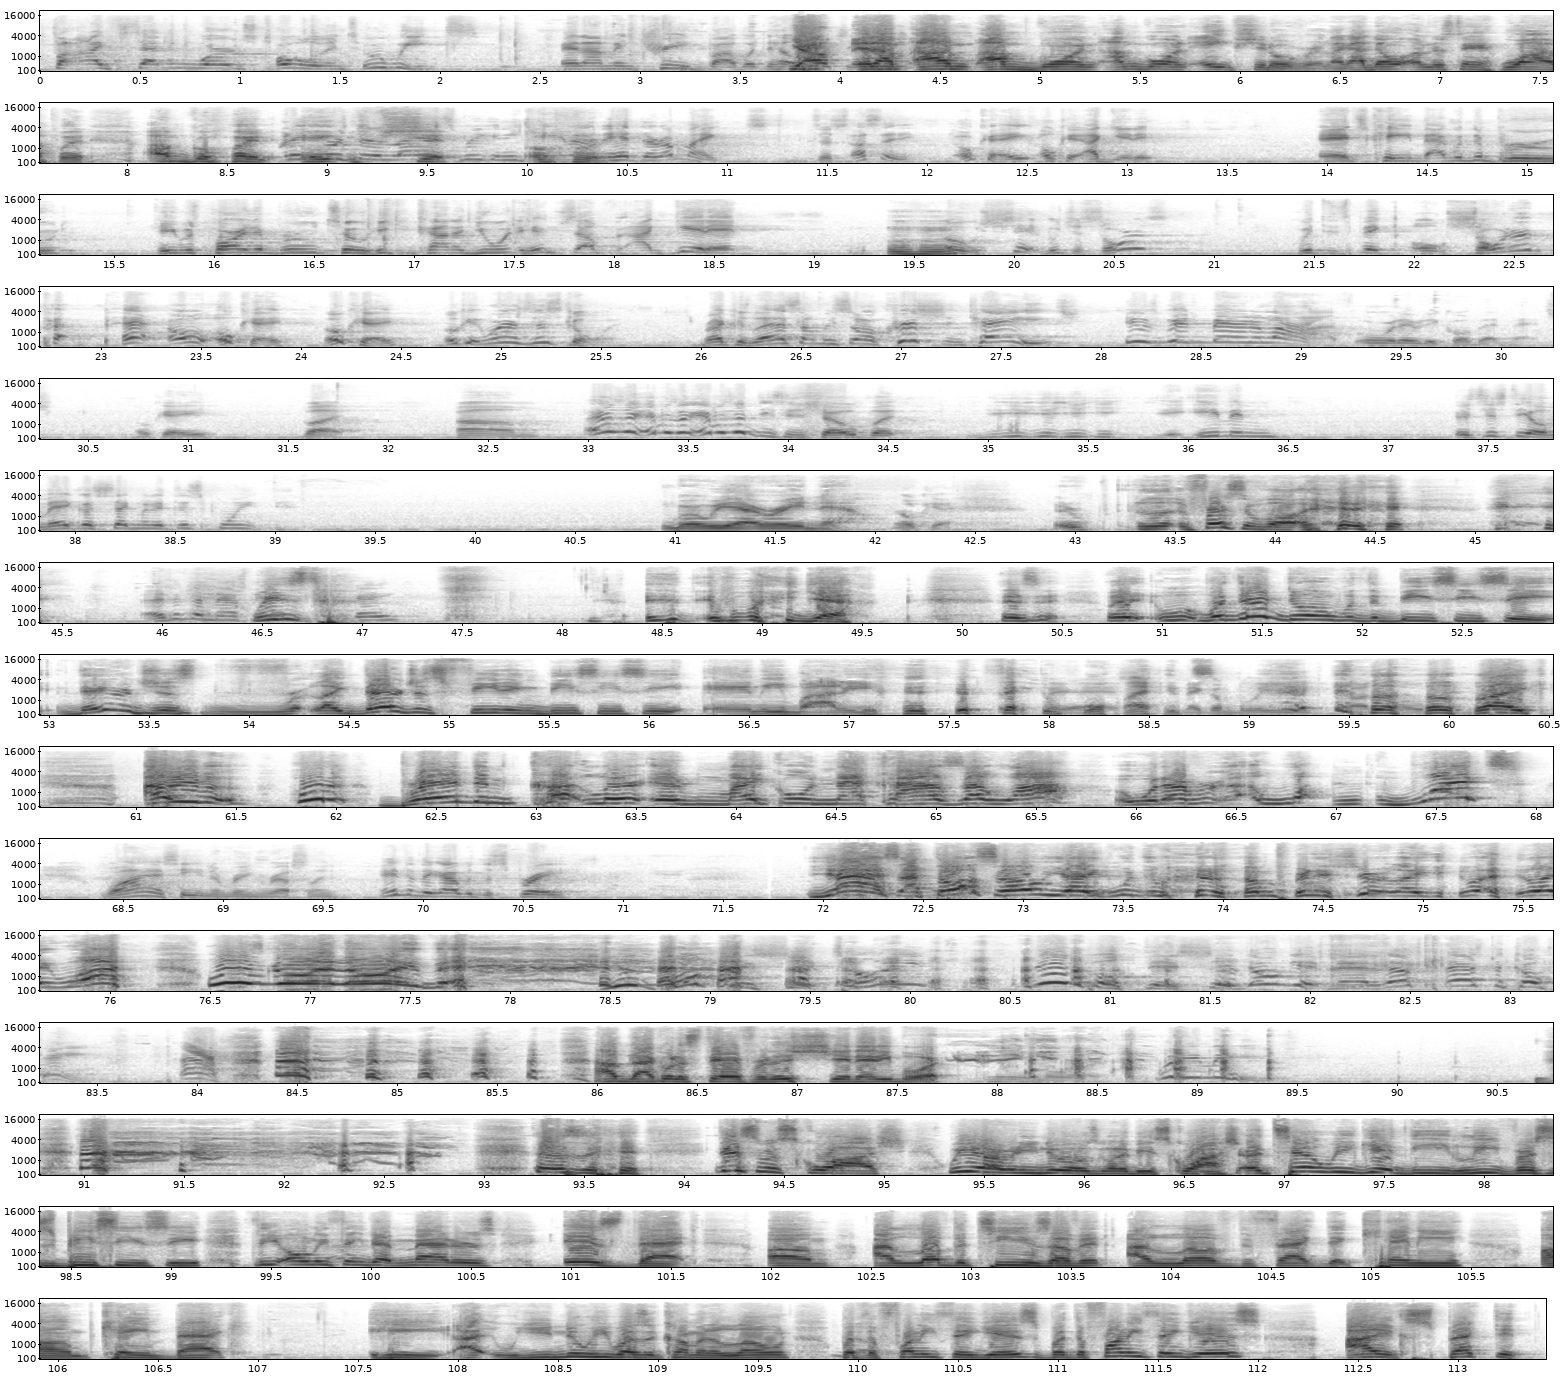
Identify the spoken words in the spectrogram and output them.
five, seven words total in two weeks, and I'm intrigued by what the hell. Yep, and I'm I'm I'm going I'm going ape shit over it. Like I don't understand why, but I'm going when ape first did it shit last week and he came out and hit there, I'm like, just I said, okay, okay, I get it. Edge came back with the Brood. He was part of the Brood too. He can kind of do it himself. I get it. Mm-hmm. Oh shit, Luchasaurus with this big old shoulder pat. pat. Oh, okay, okay, okay. Where's this going? Right? Because last time we saw Christian Cage, he was getting buried alive or whatever they call that match. Okay, but um, it was a, it was a, it was a decent show. But you, you, you, even is this the Omega segment at this point? Where we at right now? Okay. First of all, Isn't the match We just- okay? yeah. Listen, what they're doing with the BCC, they are just like they're just feeding BCC anybody they want. Make them bleed. cut 'em open. like I don't even who Brandon Cutler and Michael Nakazawa or whatever. Uh, What? What? Why is he in the ring wrestling? Ain't that the guy with the spray? Yes, I thought so. Yeah, like, I'm pretty sure. Like, like, what? What is going on, man? You booked this shit, Tony. You booked this shit. Don't get mad at us. Pass the cocaine. I'm not going to stand for this shit anymore. anymore. what do you mean? Listen, this was squash. We already knew it was going to be squash until we get the Elite versus BCC. The only thing that matters is that um, I love the tease of it. I love the fact that Kenny um, came back. He, I, you knew he wasn't coming alone. But the funny thing is, but the funny thing is, I expected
